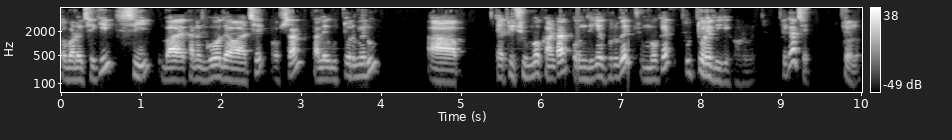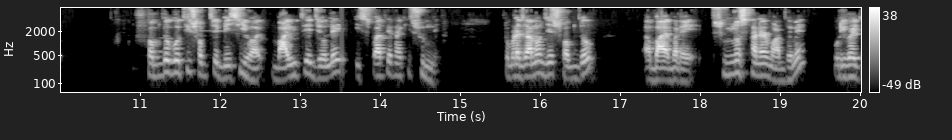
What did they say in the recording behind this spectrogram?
তোমার হচ্ছে কি? সি বা এখানে গো দেওয়া আছে অপশান তাহলে উত্তর মেরু একটি চুম্বক কাঁটার কোন দিকে ঘুরবে? চুম্বকের উত্তরের দিকে ঘুরবে, ঠিক আছে? চলো। শব্দ গতি সবচেয়ে বেশি হয় বায়ুতে, জলে, ইস্পাতে নাকি শূন্যে? তোমরা জানো যে শব্দ মানে শূন্য স্থানের মাধ্যমে পরিবাহিত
